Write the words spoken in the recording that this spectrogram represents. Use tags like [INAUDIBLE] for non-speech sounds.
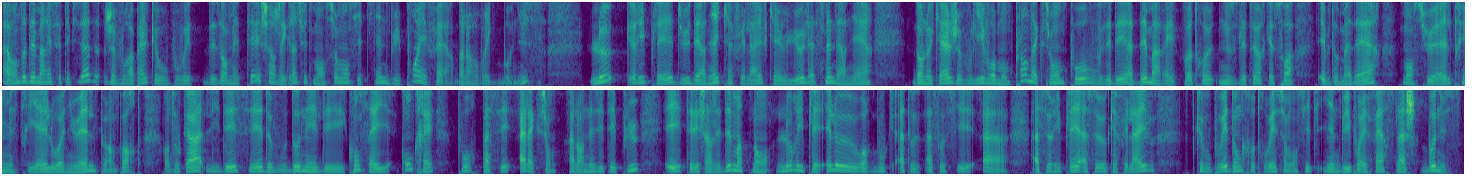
Avant de démarrer cet épisode, je vous rappelle que vous pouvez désormais télécharger gratuitement sur mon site yenbui.fr dans la rubrique bonus le replay du dernier café live qui a eu lieu la semaine dernière dans lequel je vous livre mon plan d'action pour vous aider à démarrer votre newsletter, qu'elle soit hebdomadaire, mensuelle, trimestrielle ou annuelle, peu importe. En tout cas, l'idée c'est de vous donner des conseils concrets pour passer à l'action. Alors n'hésitez plus et téléchargez dès maintenant le replay et le workbook associé à, ce replay, à ce café live, que vous pouvez donc retrouver sur mon site inb.fr slash bonus.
